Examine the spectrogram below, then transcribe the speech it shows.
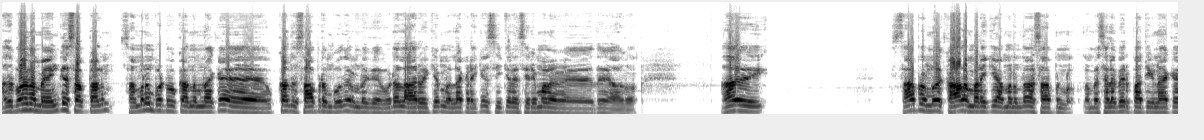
அதுபோல் நம்ம எங்கே சாப்பிட்டாலும் சமணம் போட்டு உட்கார்ந்தோம்னாக்க உட்காந்து சாப்பிடும்போது நம்மளுக்கு உடல் ஆரோக்கியம் நல்லா கிடைக்கும். சீக்கிரம் செரிமான இது ஆகும். அதாவது சாப்பிடும்போது காலை மடக்கி அமர்ந்து தான் சாப்பிடணும். நம்ம சில பேர் பார்த்தீங்கன்னாக்க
